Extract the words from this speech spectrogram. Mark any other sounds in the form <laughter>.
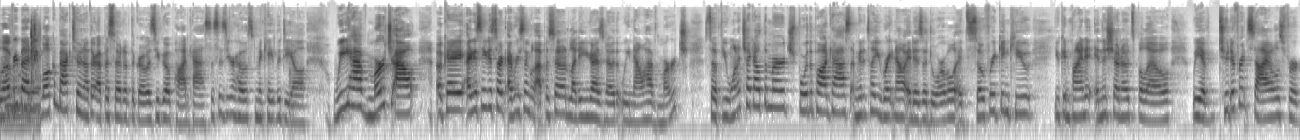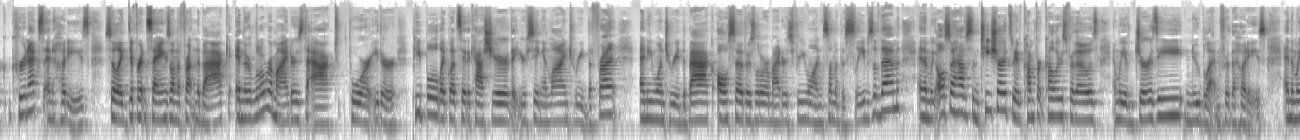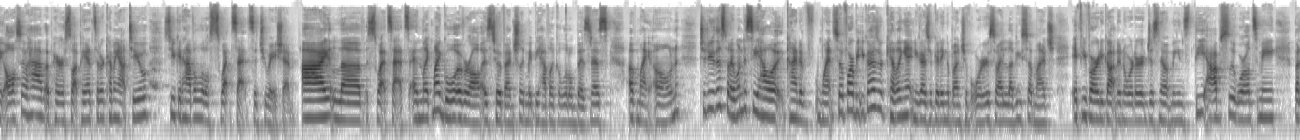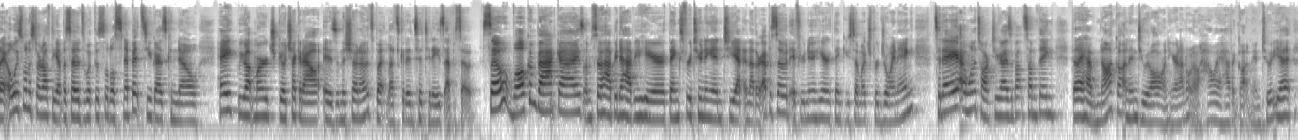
Hello, everybody. Welcome back to another episode of the Grow As You Go podcast. This is your host, Michaela Deal. We have merch out. Okay. I just need to start every single episode letting you guys know that we now have merch. So if you want to check out the merch for the podcast, I'm going to tell you right now, it is adorable. It's so freaking cute. You can find it in the show notes below. We have two different styles for crew necks and hoodies. So, like different sayings on the front and the back. And they're little reminders to act for either people, like let's say the cashier that you're seeing in line to read the front, anyone to read the back. Also, there's little reminders for you on some of the sleeves of them. And then we also have some t shirts. We have comfort colors for those. And we have Jersey New Blend for the hoodies. And then we also have a pair of sweatpants that are coming out too. So you can have a little sweat set situation. I love sweat sets. And like my goal overall is to eventually maybe have like a little business of my own to do this, but I wanted to see how it kind of went so far. But you guys are killing it and you guys are getting a bunch of orders. So I love you so much. If you've already gotten an order, just know it means the absolute world to me. But I always want to start off the episodes with this little snippet so you guys can know hey, we got merch. Go check it out. It is in the show notes. But let's get into today's episode. So, welcome back, guys. I'm so happy to have you here. Thanks for tuning in to yet another episode. If you're new here, thank you so much for joining. Today, I want to talk to you guys about something that I have not gotten into at all on here. And I don't know how I haven't gotten into it yet.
